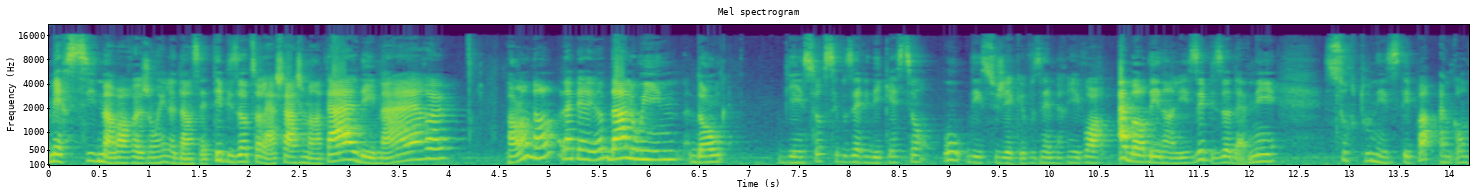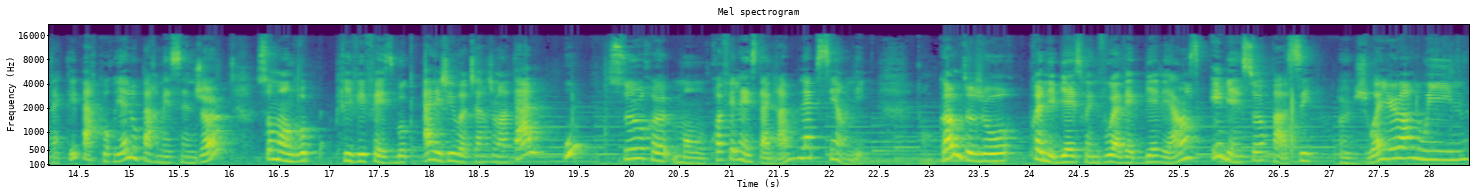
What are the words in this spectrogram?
Merci de m'avoir rejoint dans cet épisode sur la charge mentale des mères pendant la période d'Halloween. Donc, Bien sûr, si vous avez des questions ou des sujets que vous aimeriez voir abordés dans les épisodes à venir, surtout n'hésitez pas à me contacter par courriel ou par Messenger sur mon groupe privé Facebook Alléger votre charge mentale ou sur euh, mon profil Instagram La Psy en ligne. Donc, comme toujours, prenez bien soin de vous avec bienveillance et bien sûr, passez un joyeux Halloween.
